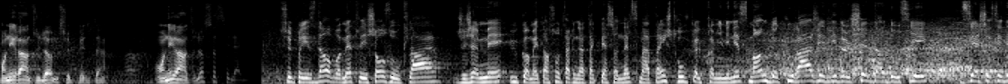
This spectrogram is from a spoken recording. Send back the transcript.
On est rendu là, Monsieur le Président. On est rendu là, ça c'est la... Monsieur le Président, on va mettre les choses au clair. J'ai jamais eu comme intention de faire une attaque personnelle ce matin. Je trouve que le premier ministre manque de courage et de leadership dans le dossier du CHSLD.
